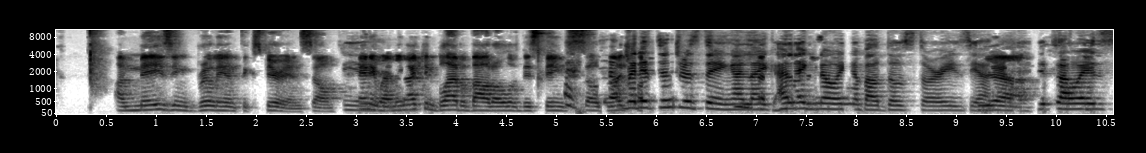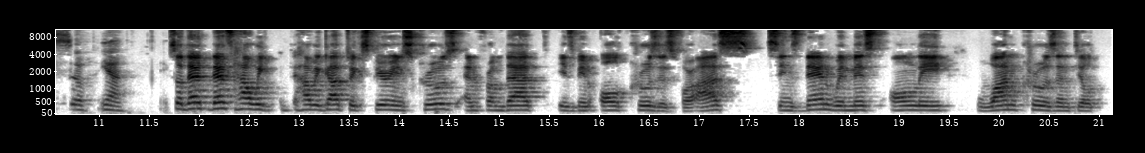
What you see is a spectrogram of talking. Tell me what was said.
amazing, brilliant experience. So yeah. anyway, I mean, I can blab about all of these things so much, but, it's interesting. I like I like knowing about those stories. Yeah, yeah, it's always so, yeah. So that that's how we how we got to experience cruise, and from that, it's been all cruises for us. Since then, we missed only one cruise until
